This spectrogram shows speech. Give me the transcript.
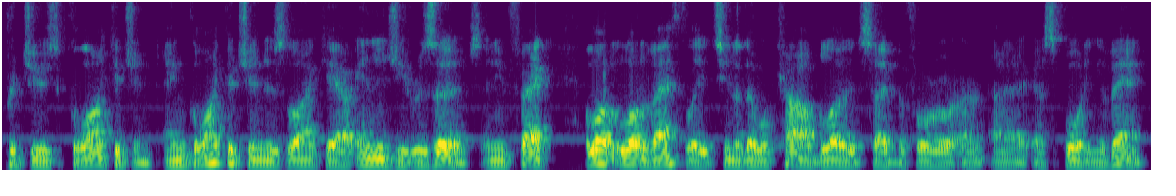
produce glycogen, and glycogen is like our energy reserves. And in fact, a lot, a lot of athletes, you know, they will carb load, say, before a, a sporting event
